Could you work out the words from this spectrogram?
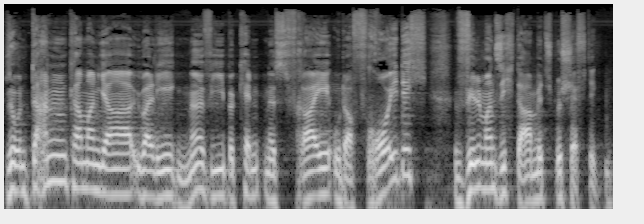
So, und dann kann man ja überlegen, ne, wie bekenntnisfrei oder freudig will man sich damit beschäftigen.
